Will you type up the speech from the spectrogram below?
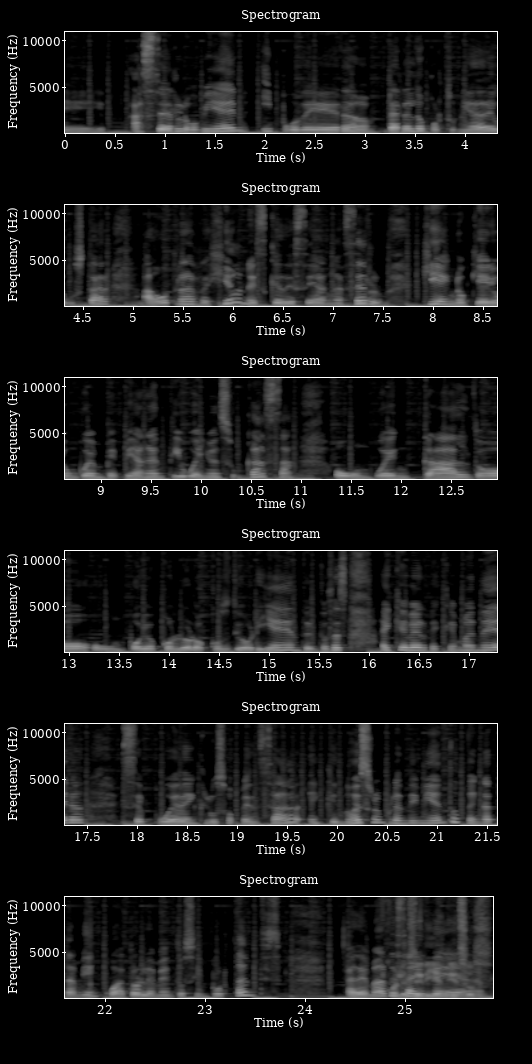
eh, hacerlo bien y poder ah, darle la oportunidad de gustar a otras regiones que desean hacerlo. ¿Quién no quiere un buen pepián antigüeño en su casa? O un buen caldo o un pollo con lorocos de oriente. Entonces hay que ver de qué manera se puede incluso pensar en que nuestro emprendimiento tenga también cuatro elementos importantes. Además de esa idea, esos?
